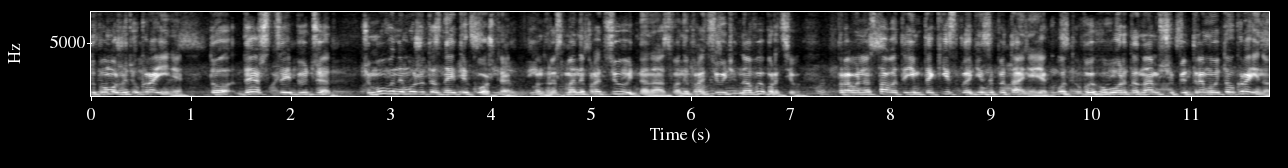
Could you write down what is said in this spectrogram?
допоможуть Україні. То де ж цей бюджет? Чому ви не можете знайти кошти? Конгресмени працюють на нас, вони працюють на виборців. Правильно ставити їм такі складні запитання, як от ви говорите нам, що підтримуєте Україну.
